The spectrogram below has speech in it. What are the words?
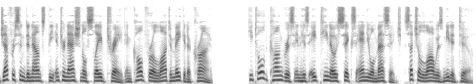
Jefferson denounced the international slave trade and called for a law to make it a crime. He told Congress in his 1806 annual message, such a law was needed to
